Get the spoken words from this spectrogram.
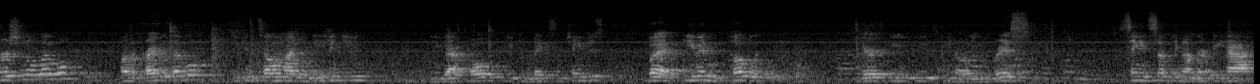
personal level, on a private level, you can tell them, I believe in you, you got hope, you can make some changes, but even publicly, you're, you, you, you know, you risk saying something on their behalf,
